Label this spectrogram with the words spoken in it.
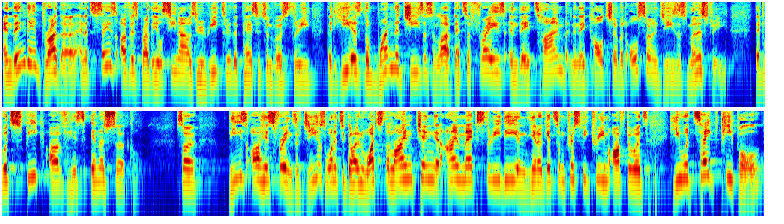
And then their brother, and it says of his brother, you'll see now as we read through the passage in verse 3, that he is the one that Jesus loved. That's a phrase in their time and in their culture, but also in Jesus' ministry, that would speak of his inner circle. So these are his friends. If Jesus wanted to go and watch The Lion King at IMAX 3D and you know get some Krispy Kreme afterwards, he would take people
